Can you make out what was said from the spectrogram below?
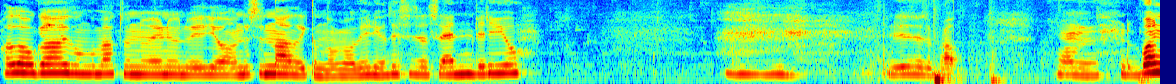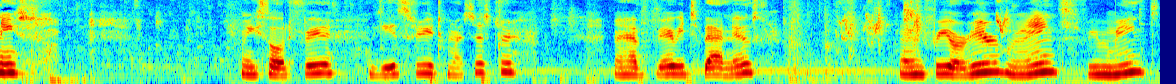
Hello guys, welcome back to another new video, and this is not like a normal video, this is a sad video. This is about um, the bunnies. We sold three, we gave three to my sister. I have very bad news. Only three are here, remains, three remains.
